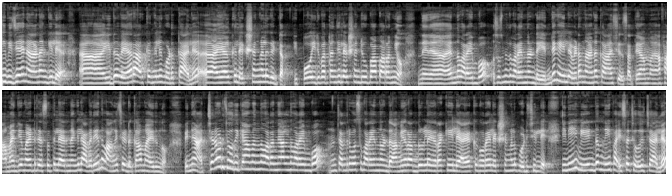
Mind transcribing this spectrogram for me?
ഈ വിജയനാണെങ്കിൽ ഇത് വേറെ ആർക്കെങ്കിലും കൊടുത്താൽ അയാൾക്ക് ലക്ഷങ്ങൾ കിട്ടും. ഇപ്പോൾ ഇരുപത്തഞ്ച് ലക്ഷം രൂപ പറഞ്ഞു. എന്ന് പറയുമ്പോൾ സുസ്മിത പറയുന്നുണ്ട് എന്റെ കയ്യിൽ എവിടെ നിന്നാണ് കാശ്? സത്യം ഫാമാന്റിയുമായിട്ട് രസത്തിലായിരുന്നെങ്കിൽ അവരെ നിന്ന് വാങ്ങിച്ചെടുക്കാമായിരുന്നു. പിന്നെ അച്ഛനോട് ചോദിക്കാമെന്ന് പറഞ്ഞാൽ എന്ന് പറയുമ്പോൾ ചന്ദ്രബോസ് പറയുന്നുണ്ട് അമീർ അബ്ദുള്ള ഇറക്കിയില്ലേ അയാൾക്ക് കുറേ ലക്ഷങ്ങൾ പൊടിച്ചില്ലേ? ഇനി വീണ്ടും നീ പൈസ ചോദിച്ചാൽ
